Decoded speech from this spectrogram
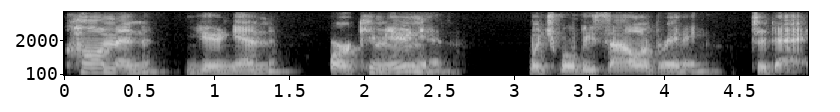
common union or communion, which we'll be celebrating today.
